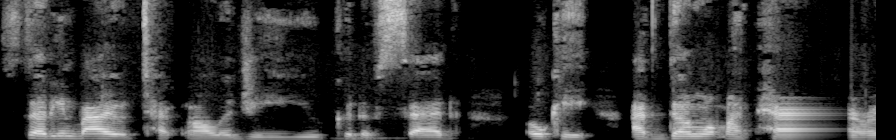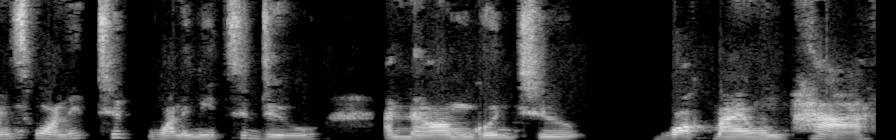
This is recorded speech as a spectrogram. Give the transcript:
studying biotechnology, you could have said, okay, I've done what my parents wanted to wanted me to do, and now I'm going to walk my own path.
